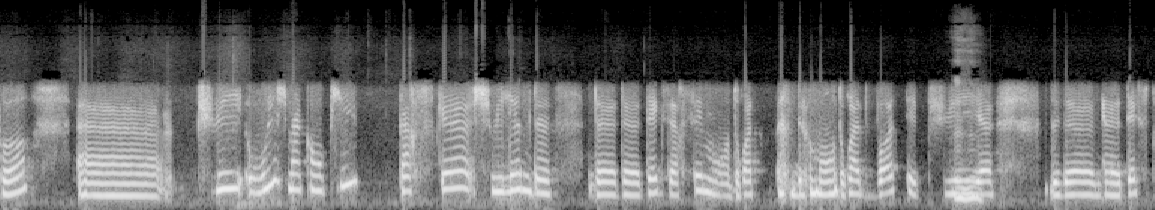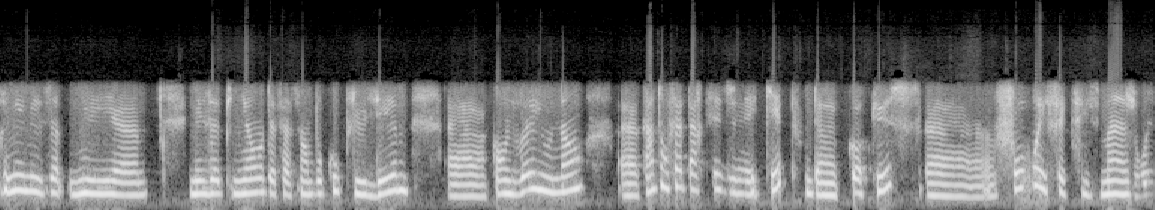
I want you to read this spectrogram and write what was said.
pas. Euh, puis oui, je m'accomplis parce que je suis libre de d'exercer mon droit de mon droit de vote et puis mhm. euh, d'exprimer mes mes euh, mes opinions de façon beaucoup plus libre euh, qu'on le veuille ou non quand on fait partie d'une équipe d'un caucus faut effectivement jouer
